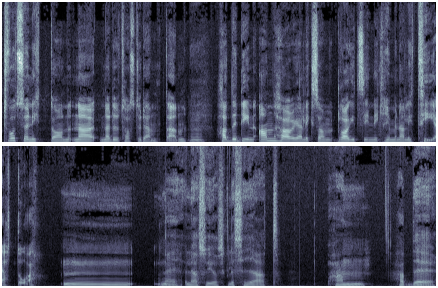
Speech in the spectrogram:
2019 när, när du tar studenten, Mm. hade din anhöriga liksom dragits in i kriminalitet då? Mm, nej, eller alltså jag skulle säga att han hade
